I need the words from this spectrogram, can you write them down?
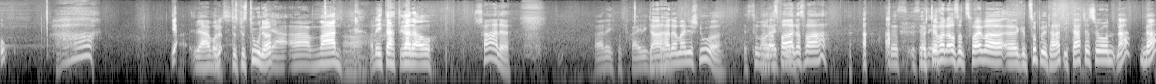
oh. Ach. Ja, Wir haben oder, uns. das bist du, ne? Ja, ah, Mann. Und ich dachte gerade auch. Schade. Warte, ich befreie dich. Da hat er meine Schnur. Es tut mir Oh, leid. das war, wieder. das war, das ist weil das Stefan auch so zweimal äh, gezuppelt hat. Ich dachte schon, na, na,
